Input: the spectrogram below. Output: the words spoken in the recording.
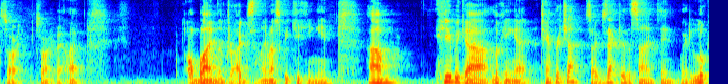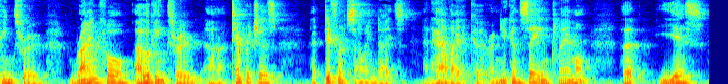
Sorry, sorry about that. I'll blame the drugs. They must be kicking in. Um, here we go looking at temperature, so exactly the same thing. We're looking through rainfall, uh, looking through uh, temperatures at different sowing dates and how they occur. And you can see in Clermont that yes,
